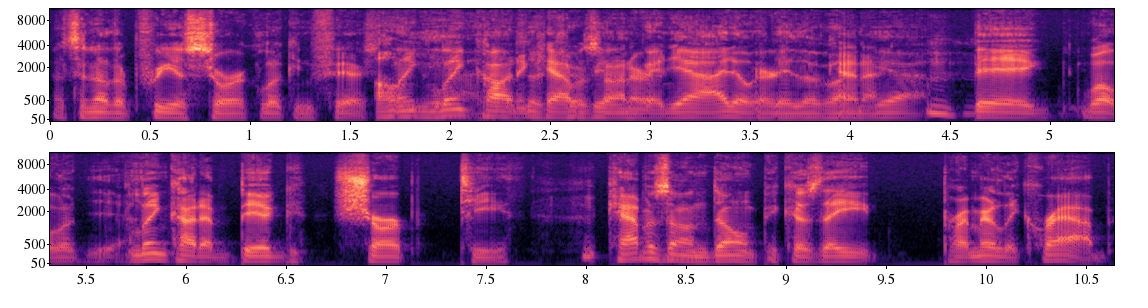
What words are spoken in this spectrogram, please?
That's another prehistoric looking fish. Oh, link, yeah, lingcod and cabezon are cabezon trippy are looking. Yeah, I know what are they look like, kinda yeah. big. Well, the lingcod have big, sharp teeth. Cabezon don't because they eat primarily crab,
